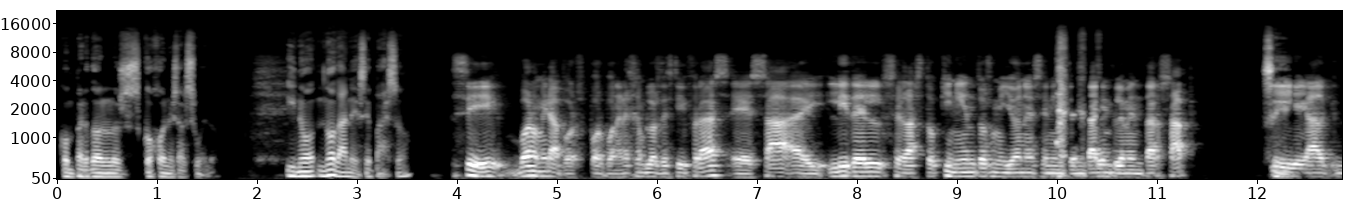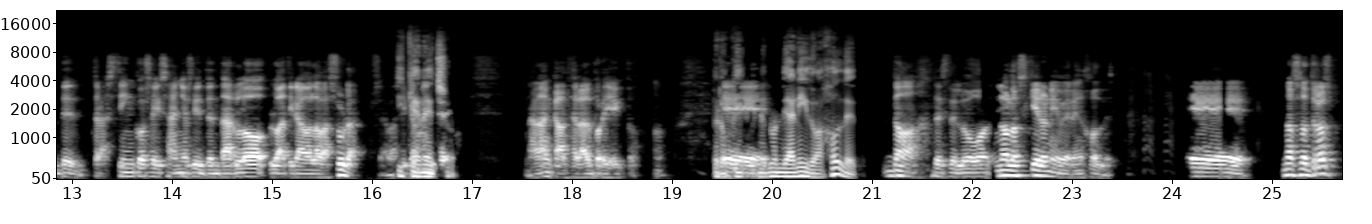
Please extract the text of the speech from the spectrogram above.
con perdón, los cojones al suelo. Y no, no dan ese paso. Sí, bueno, mira, por, por poner ejemplos de cifras, eh, Lidl se gastó 500 millones en intentar implementar SAP y tras 5 o 6 años de intentarlo lo ha tirado a la basura. ¿Y qué han hecho? Nada, han cancelado el proyecto. ¿Pero eh, dónde han ido? ¿A Holded? No, desde luego, no los quiero ni ver en Holded. Eh, nosotros,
